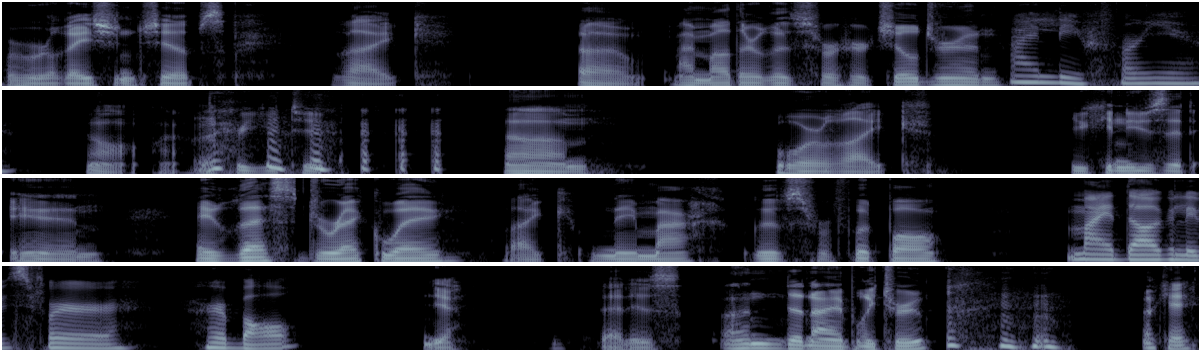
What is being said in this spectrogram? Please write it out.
or relationships. Like, uh, my mother lives for her children. I live for you. Oh, I live for you too. Um, or like, you can use it in a less direct way, like Neymar lives for football. my dog lives for her ball. Yeah, that is undeniably true. Okay,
